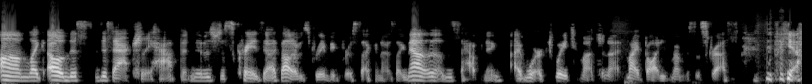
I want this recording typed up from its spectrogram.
Um, like, oh, this this actually happened. It was just crazy. I thought I was dreaming for a second. I was like, no, no, this is happening. I've worked way too much, and I, my body remembers the stress. yeah,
